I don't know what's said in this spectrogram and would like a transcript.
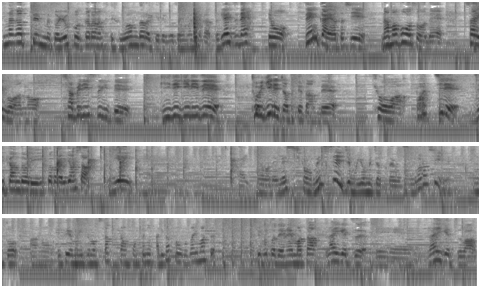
繋がってんのかよくわからなくて不安だらけでございましたがとりあえずねでも前回私生放送で最後あの喋りすぎてギリギリで途切れちゃってたんで今日はバッチリ時間通り行くことができました。イエイ。はい。でもねメしかもメッセージも読めちゃったよ。素晴らしいね。本当あの FM 伊豆のスタッフさん本当にありがとうございます。ということでねまた来月、えー、来月は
